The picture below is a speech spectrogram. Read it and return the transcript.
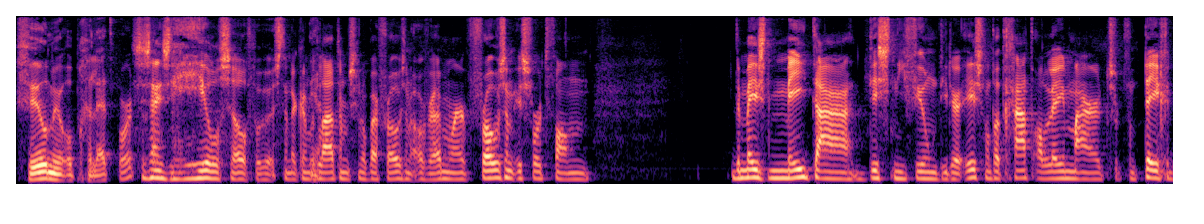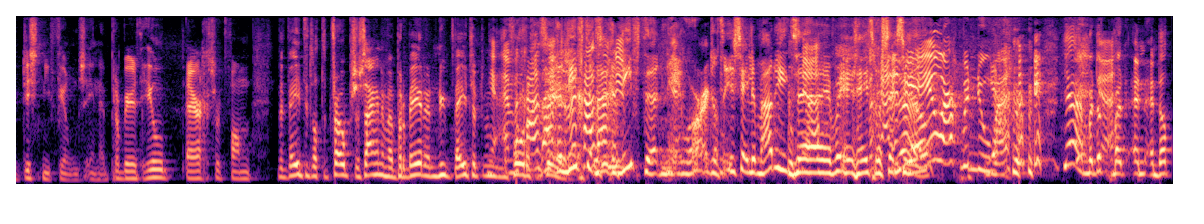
veel meer op gelet wordt. Ze zijn heel zelfbewust. En daar kunnen we het later misschien nog bij Frozen over hebben. Maar Frozen is soort van de meest meta-Disney-film die er is. Want dat gaat alleen maar een soort van tegen Disney-films in. Het probeert heel erg soort van... We weten dat de tropes er zijn en we proberen het nu beter te doen Ja, dan en de vorige keer. liefde, ware liefde. Nee hoor, dat is helemaal niet uh, Gaan ze heteroseksueel. heel erg benoemen. Ja. Ja, maar, dat, Ja. maar en, en dat,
